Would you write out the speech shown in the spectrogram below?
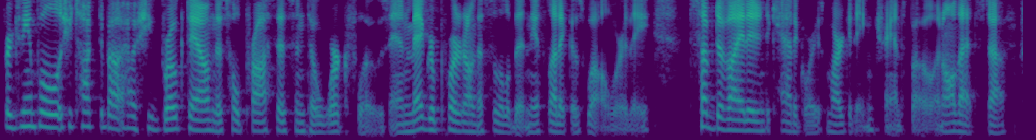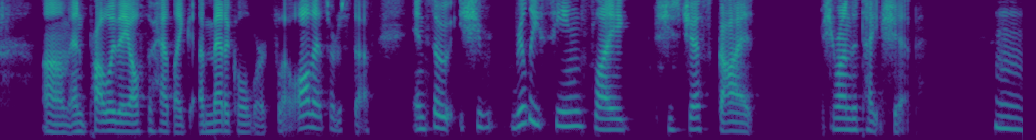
for example she talked about how she broke down this whole process into workflows and meg reported on this a little bit in the athletic as well where they subdivided into categories marketing transpo and all that stuff. Um, and probably they also had like a medical workflow all that sort of stuff. And so she really seems like she's just got she runs a tight ship. Hmm.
